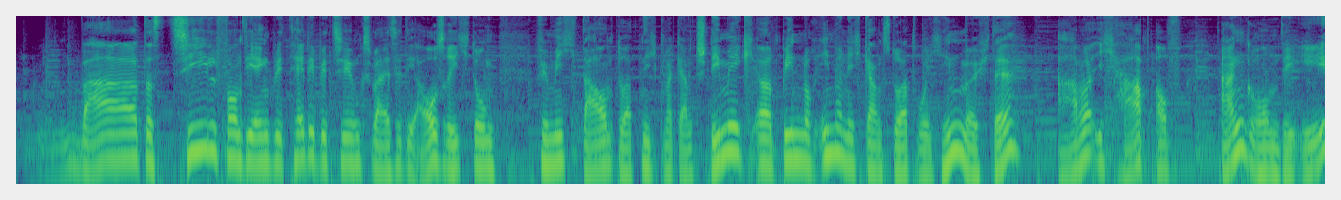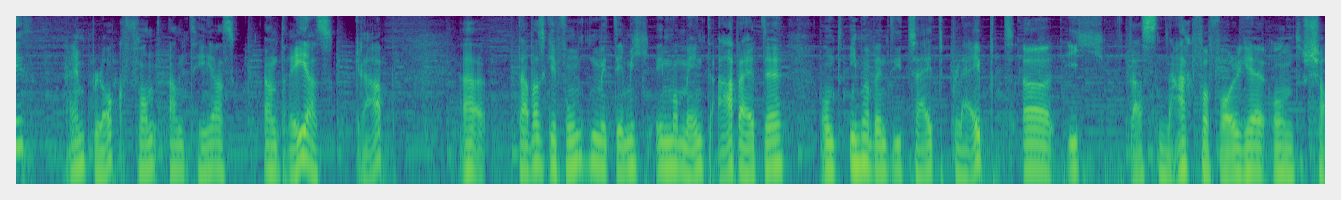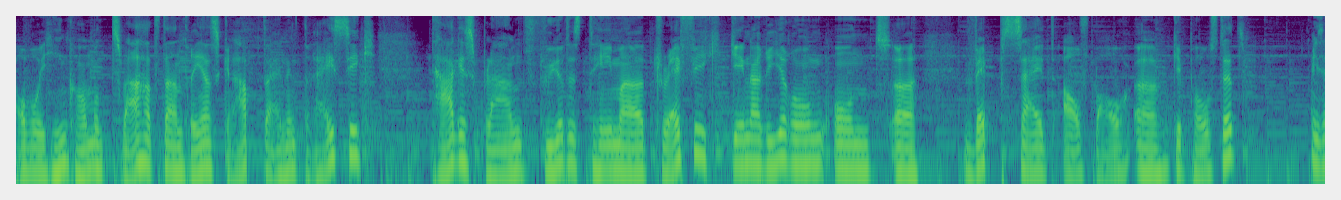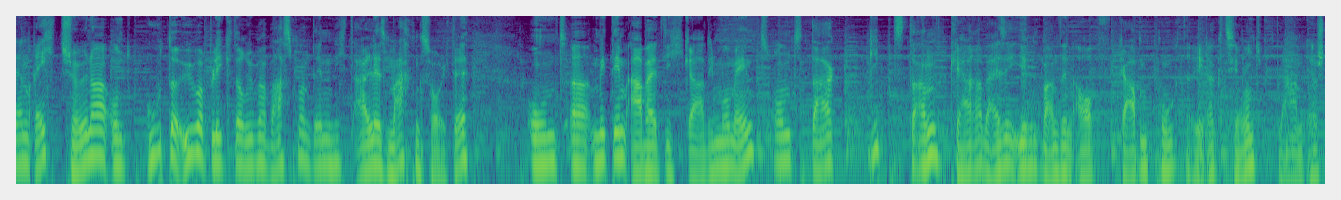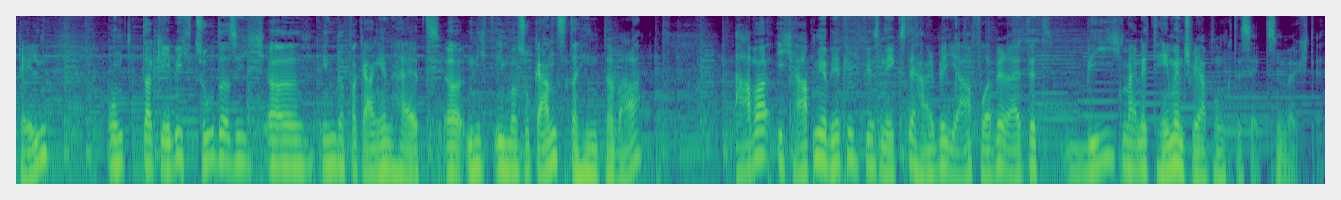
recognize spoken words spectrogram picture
war das Ziel von The Angry Teddy bzw. die Ausrichtung für mich da und dort nicht mehr ganz stimmig. Äh, bin noch immer nicht ganz dort, wo ich hin möchte. Aber ich habe auf angron.de ein Blog von Andreas, Andreas Grab äh, da was gefunden, mit dem ich im Moment arbeite und immer wenn die Zeit bleibt, äh, ich das nachverfolge und schaue, wo ich hinkomme. Und zwar hat der Andreas Grab da einen 30 Tagesplan für das Thema Traffic-Generierung und äh, Website-Aufbau äh, gepostet. Ist ein recht schöner und guter Überblick darüber, was man denn nicht alles machen sollte. Und äh, mit dem arbeite ich gerade im Moment und da gibt es dann klarerweise irgendwann den Aufgabenpunkt Redaktionsplan erstellen. Und da gebe ich zu, dass ich äh, in der Vergangenheit äh, nicht immer so ganz dahinter war. Aber ich habe mir wirklich fürs nächste halbe Jahr vorbereitet, wie ich meine Themenschwerpunkte setzen möchte.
